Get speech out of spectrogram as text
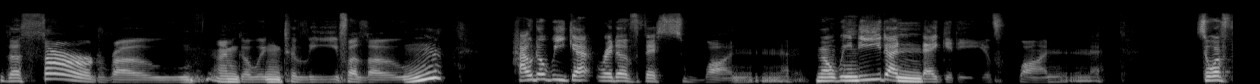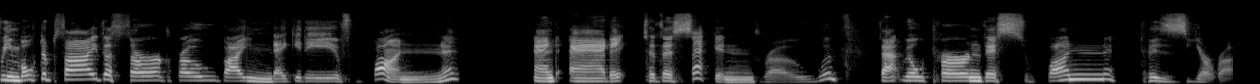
the third row I'm going to leave alone. How do we get rid of this one? Well, we need a negative one. So if we multiply the third row by negative one and add it to the second row, that will turn mm. this one to zero.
